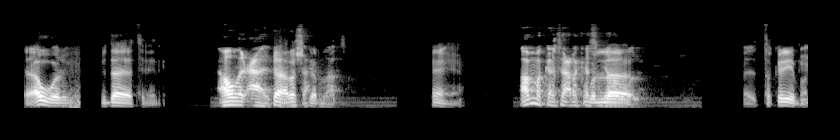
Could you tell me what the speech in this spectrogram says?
أول بداية يعني. أول عاد شعر أشقر. إيه. أما كان شعرك أشقر ولا- أول. تقريبا.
